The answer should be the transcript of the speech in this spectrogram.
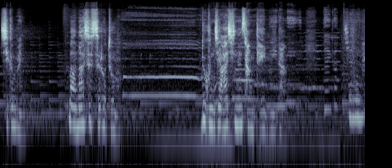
지금은 마마 스스로도 누군지 아시는 상태입니다. 지금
